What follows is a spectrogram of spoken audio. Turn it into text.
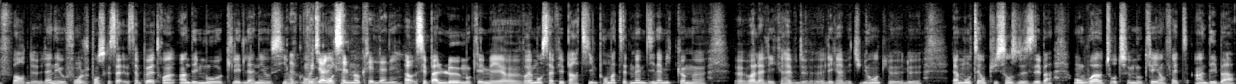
fort de l'année. Au fond, je pense que ça, ça peut être un, des mots clés de l'année aussi. Hein, Vous diriez que c'est le mot clé de l'année? Alors, c'est pas le mot clé, mais vraiment, ça fait partie pour moi de cette même dynamique comme voilà, les, grèves de, les grèves étudiantes, le, la montée en puissance de ce débat. On voit autour de ce mot clé, en fait, un débat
